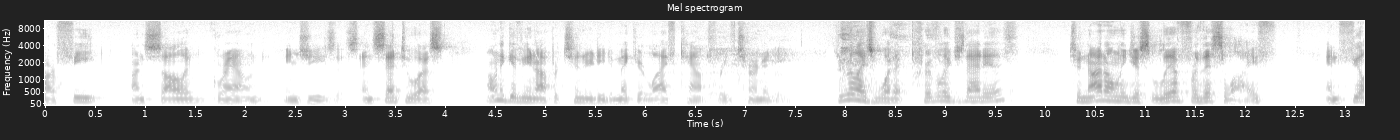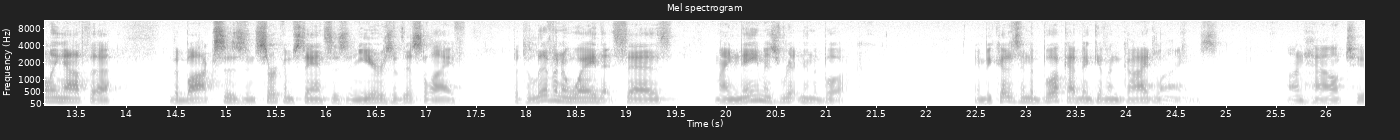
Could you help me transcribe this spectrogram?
our feet on solid ground in Jesus and said to us, I want to give you an opportunity to make your life count for eternity. Do you realize what a privilege that is? To not only just live for this life and filling out the, the boxes and circumstances and years of this life, but to live in a way that says, My name is written in the book. And because in the book, I've been given guidelines on how to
